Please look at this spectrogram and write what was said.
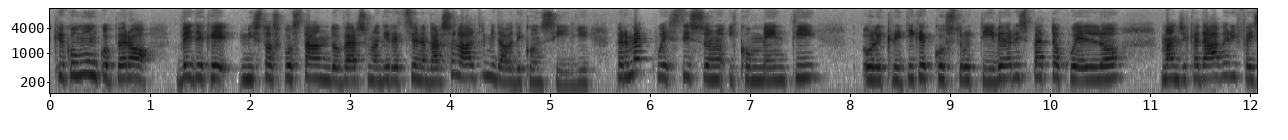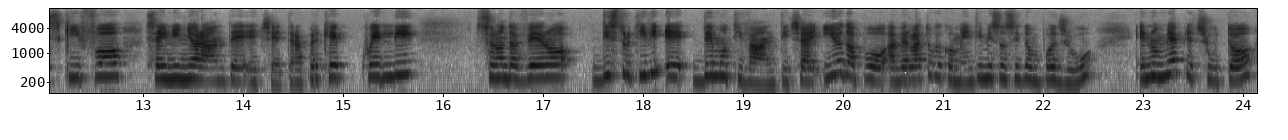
che comunque però vede che mi sto spostando verso una direzione verso l'altra e mi dava dei consigli. Per me questi sono i commenti o le critiche costruttive rispetto a quello mangi cadaveri, fai schifo, sei un ignorante eccetera perché quelli sono davvero distruttivi e demotivanti. Cioè io dopo aver letto quei commenti mi sono sentita un po' giù e non mi è piaciuto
